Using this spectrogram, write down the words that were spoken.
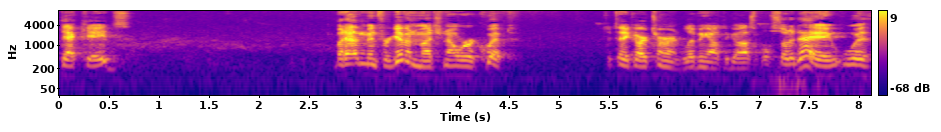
decades. But haven't been forgiven much, now we're equipped to take our turn living out the gospel. So today, with,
